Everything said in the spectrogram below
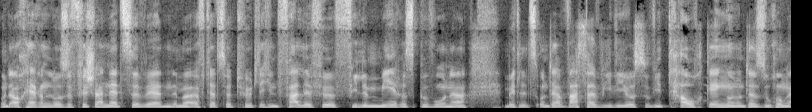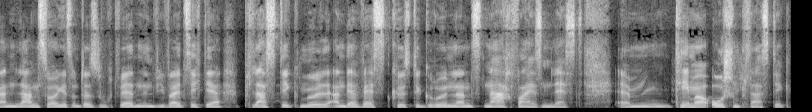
Und auch herrenlose Fischernetze werden immer öfter zur tödlichen Falle für viele Meeresbewohner. Mittels Unterwasservideos sowie Tauchgängen und Untersuchungen Untersuchung an Land soll jetzt untersucht werden, inwieweit sich der Plastikmüll an der Westküste Grönlands nachweisen lässt. Ähm, Thema Ocean Plastik.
